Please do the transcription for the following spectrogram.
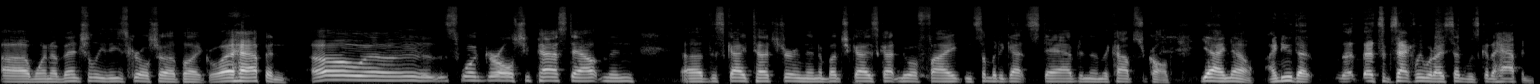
Uh when eventually these girls show up like what happened oh uh, this one girl she passed out and then uh, this guy touched her, and then a bunch of guys got into a fight, and somebody got stabbed, and then the cops are called. Yeah, I know. I knew that. that that's exactly what I said was going to happen.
